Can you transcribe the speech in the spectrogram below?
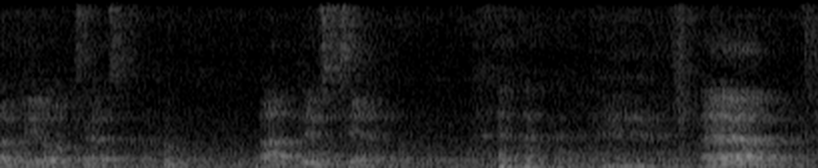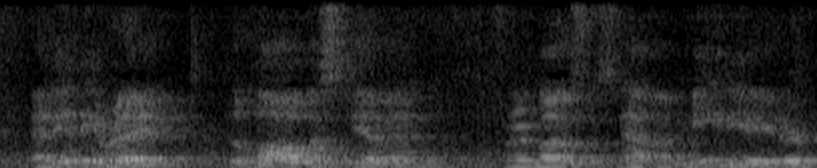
of the Old Testament, not just 10. uh, at any rate, the law was given through Moses. Now, a mediator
